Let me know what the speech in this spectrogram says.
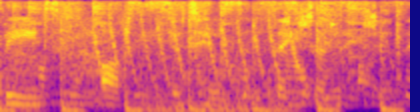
Beats of sutil sensations.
